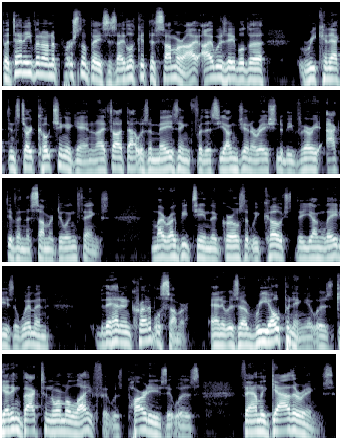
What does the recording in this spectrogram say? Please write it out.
But then, even on a personal basis, I look at the summer, I, I was able to reconnect and start coaching again. And I thought that was amazing for this young generation to be very active in the summer doing things. My rugby team, the girls that we coached, the young ladies, the women, they had an incredible summer. And it was a reopening. It was getting back to normal life. It was parties. It was family gatherings.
